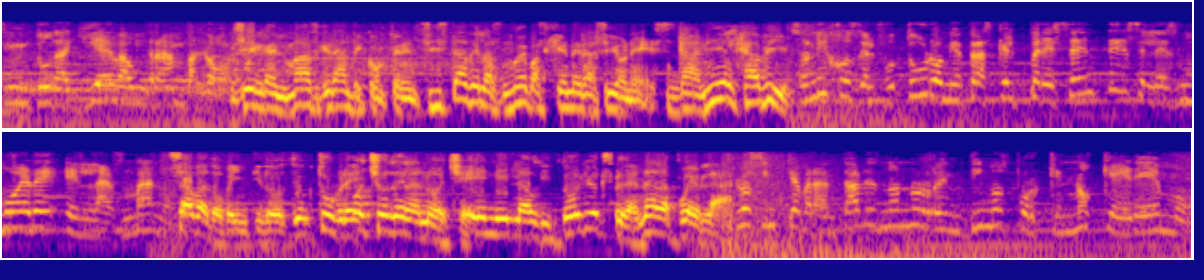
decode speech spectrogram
sin duda lleva un gran valor. Llega el más grande conferencista de las nuevas generaciones, Daniel Javid. Son hijos del futuro, mientras que el presente se les muere en las manos. Sábado 22 de octubre, 8 de la noche, en el Auditorio Explanada Puebla. Los inquebrantables no nos rendimos porque no queremos.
